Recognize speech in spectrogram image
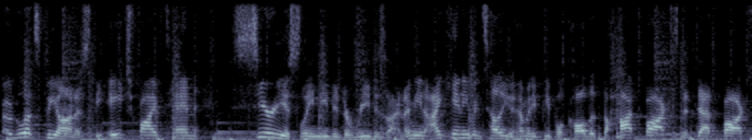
Uh, let's be honest, the H510 seriously needed a redesign. I mean, I can't even tell you how many people called it the hot box, the death box,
